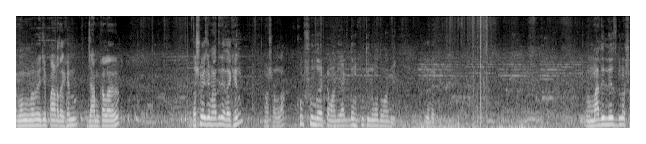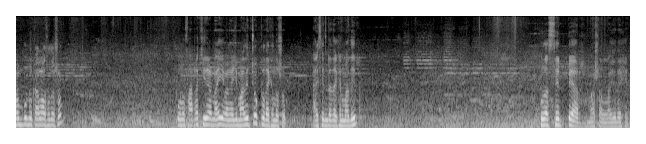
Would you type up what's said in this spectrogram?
এবং নরের যে পাড়া দেখেন, জাম কালারের। দর্শক, এই যে মাদিরা দেখেন মাশাল্লাহ খুব সুন্দর একটা মাদি, একদম পুতুলের মতো মাদি। এই দেখেন। এবং মাদির লেজগুলো সম্পূর্ণ কালো আছে দর্শক। কোনো ফাটা চিরা নাই এবং এই যে মাদির চোখটা দেখেন দর্শক। আইসেনটা দেখেন মাদির। পুরো সেট পেয়ার মাশাল্লাহ এই দেখেন।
